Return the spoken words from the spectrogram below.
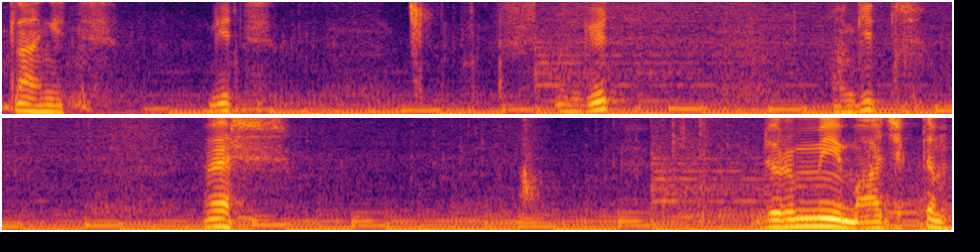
Git lan git. Git. Git. Lan git. Ver. Dürüm müyüm? Acıktım.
